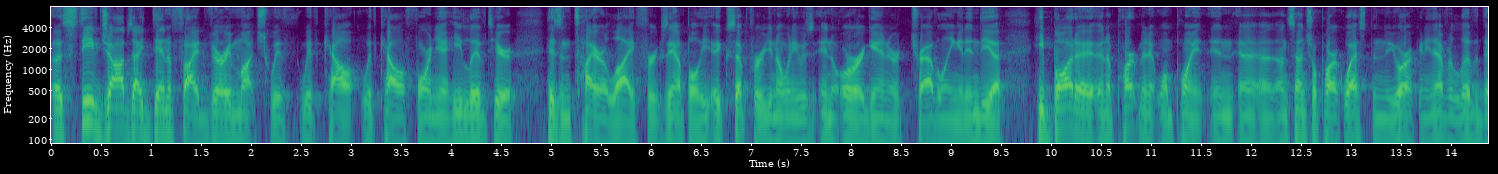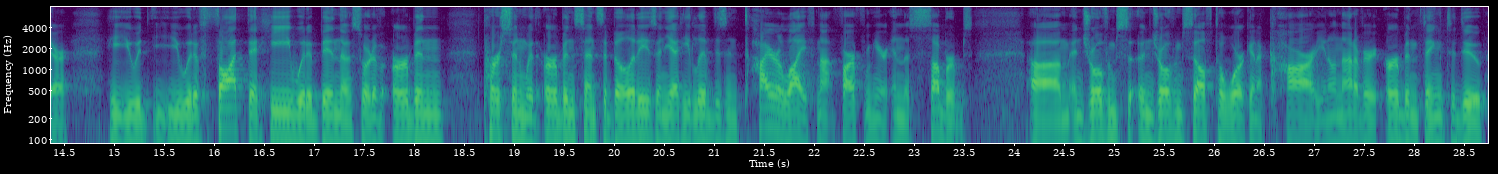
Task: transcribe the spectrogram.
uh, Steve Jobs identified very much with with, Cal, with California. He lived here his entire life. For example, he, except for you know when he was in Oregon or traveling in India, he bought a, an apartment at one point in uh, on Central Park West in New York, and he never lived there. He, you would you would have thought that he would have been the sort of urban person with urban sensibilities, and yet he lived his entire life not far from here in the suburbs. Um, and drove him, and drove himself to work in a car. You know, not a very urban thing to do.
